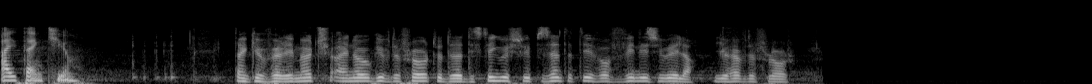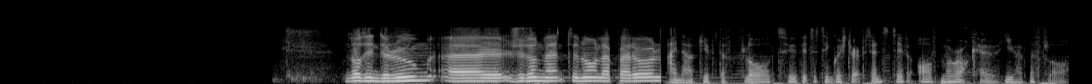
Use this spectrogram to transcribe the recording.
I thank you. Thank you very much. I now give the floor to the distinguished representative of Venezuela. You have the floor. Not in the room. Uh, je donne maintenant la parole. I now give the floor to the distinguished representative of Morocco. You have the floor.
